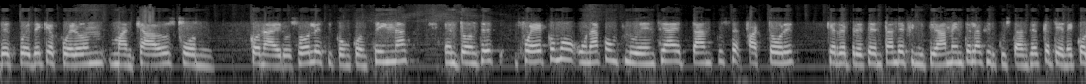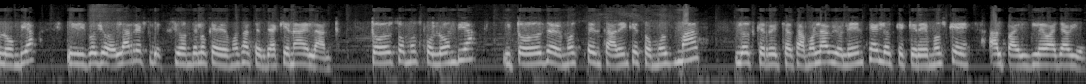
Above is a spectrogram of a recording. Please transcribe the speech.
después de que fueron manchados con, con aerosoles y con consignas. Entonces fue como una confluencia de tantos factores que representan definitivamente las circunstancias que tiene Colombia y digo yo, es la reflexión de lo que debemos hacer de aquí en adelante. Todos somos Colombia y todos debemos pensar en que somos más los que rechazamos la violencia y los que queremos que al país le vaya bien.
